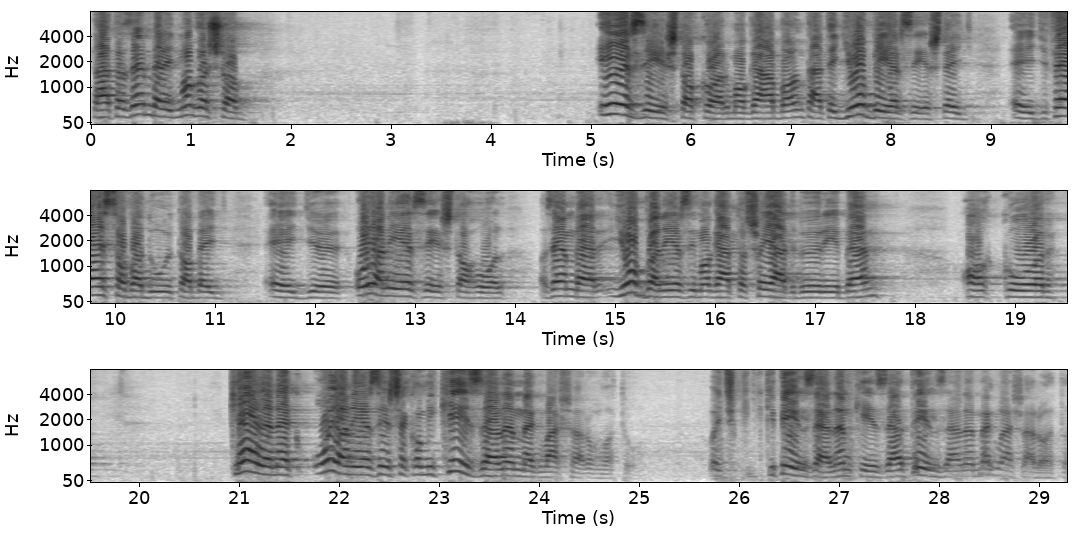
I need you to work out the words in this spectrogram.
tehát az ember egy magasabb érzést akar magában, tehát egy jobb érzést, egy, egy felszabadultabb, egy, egy olyan érzést, ahol az ember jobban érzi magát a saját bőrében, akkor kellenek olyan érzések, ami kézzel nem megvásárolható. Vagy ki pénzzel, nem kézzel, pénzzel nem megvásárolható.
